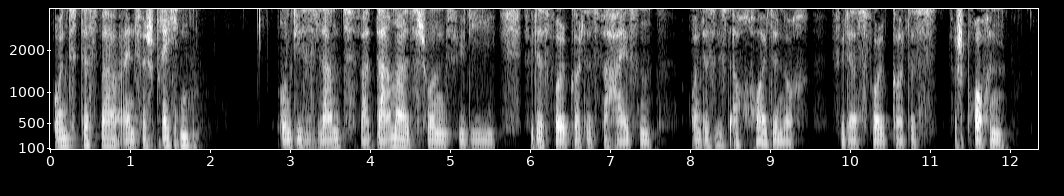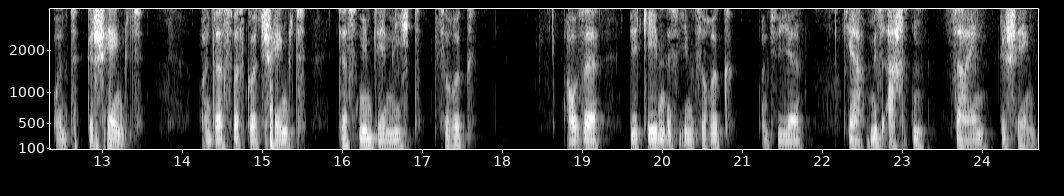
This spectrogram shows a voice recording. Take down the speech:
Und das war ein Versprechen, und dieses Land war damals schon für, die, für das Volk Gottes verheißen und es ist auch heute noch für das Volk Gottes versprochen und geschenkt. Und das, was Gott schenkt, das nimmt er nicht zurück. Außer wir geben es ihm zurück und wir ja, missachten sein Geschenk.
